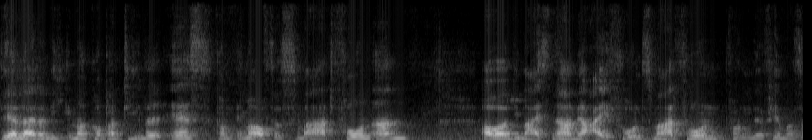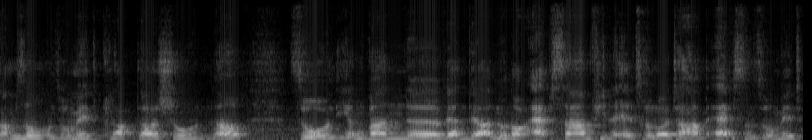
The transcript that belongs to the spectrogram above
der leider nicht immer kompatibel ist. Kommt immer auf das Smartphone an. Aber die meisten haben ja iPhone, Smartphone von der Firma Samsung und somit klappt das schon. Ne? So, und irgendwann äh, werden wir nur noch Apps haben. Viele ältere Leute haben Apps und somit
